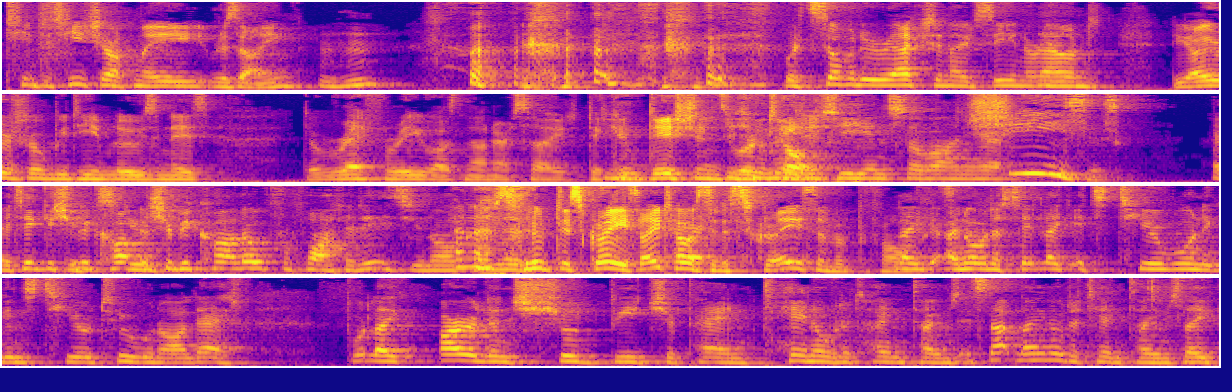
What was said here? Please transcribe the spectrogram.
T- the Taoiseach may resign. Mm-hmm. With some of the reaction I've seen around the Irish rugby team losing is the referee wasn't on our side. The conditions were tough. and so on. Yeah. Jesus, I think it should be called. It should be called out for what it is. You know. an kind of- absolute disgrace. I thought it was a disgrace of a performance. Like I know they say like it's tier one against tier two and all that, but like Ireland should beat Japan ten out of ten times. It's not nine out of ten times. Like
